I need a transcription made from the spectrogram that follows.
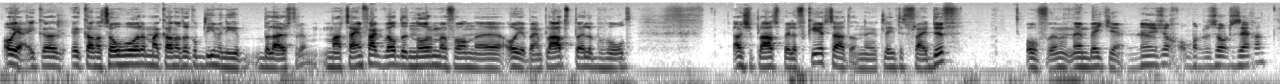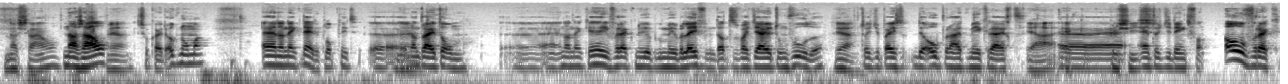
Oh ja, ik, eh, ik kan het zo horen, maar ik kan het ook op die manier beluisteren. Maar het zijn vaak wel de normen van, eh, oh ja, bij een plaatspeler bijvoorbeeld. Als je plaatspeler verkeerd staat, dan klinkt het vrij duf. Of een, een beetje neuzig, om het zo te zeggen. Nasaal. Nasaal. Ja. Zo kan je het ook noemen. En dan denk ik, nee, dat klopt niet. Nee. Dan draai je het om. Eh, en dan denk je, hé, hey, verrek, nu heb ik meer beleving. Dat is wat jij toen voelde. Ja, Dat je opeens de openheid meer krijgt. ja echt, Eh, precies. En dat je denkt van, oh verrek,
